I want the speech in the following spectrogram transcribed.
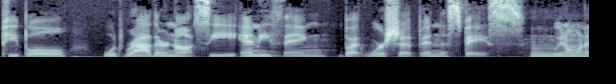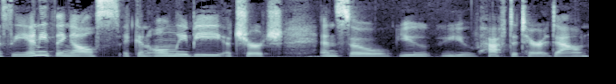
people would rather not see anything but worship in the space. We don't want to see anything else. It can only be a church, and so you you have to tear it down,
